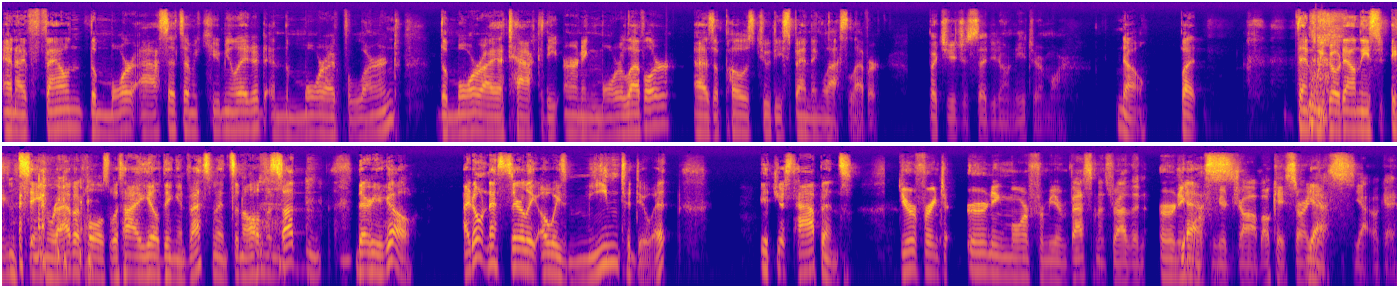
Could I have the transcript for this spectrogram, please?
And I've found the more assets I've accumulated and the more I've learned, the more I attack the earning more lever as opposed to the spending less lever. But you just said you don't need to earn more. No, but then we go down these insane rabbit holes with high yielding investments, and all of a sudden, there you go. I don't necessarily always mean to do it, it just happens. You're referring to earning more from your investments rather than earning yes. more from your job. Okay, sorry. Yes. yes. Yeah, okay.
